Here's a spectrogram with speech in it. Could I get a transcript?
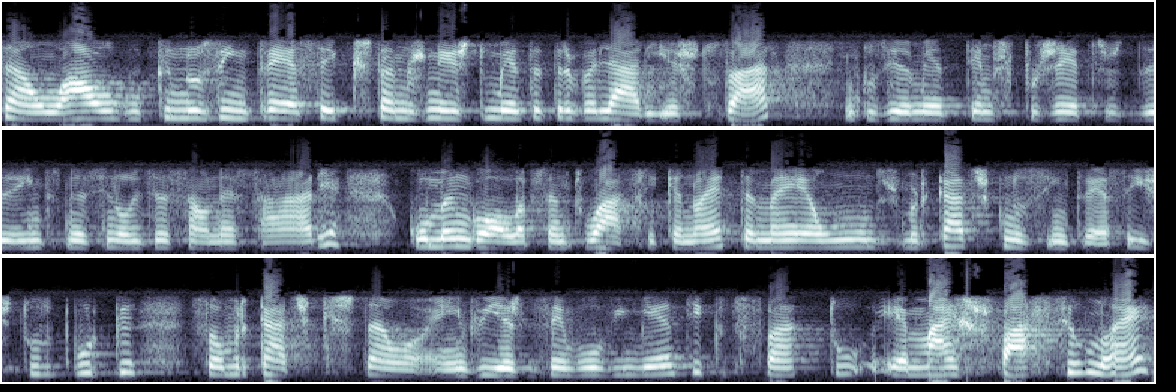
são algo que nos interessa e que estamos neste momento a trabalhar e a estudar. Inclusive temos projetos de internacionalização nessa área, como Angola, portanto, África, não é? Também é um dos mercados que nos interessa. Isto tudo porque são mercados que estão em vias de desenvolvimento e que, de facto, é mais fácil, não é?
